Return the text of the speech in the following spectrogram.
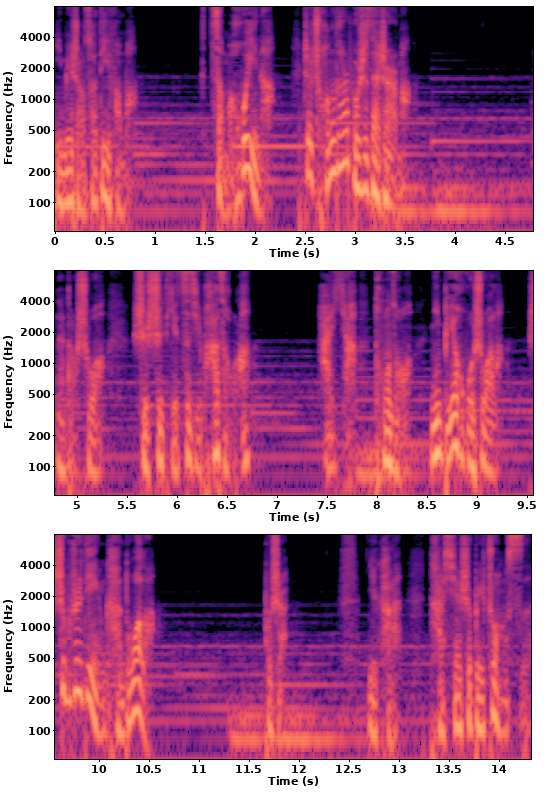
你没找错地方吧？怎么会呢？这床单不是在这儿吗？难道说是尸体自己爬走了？哎呀，童总，您别胡说了，是不是电影看多了？不是，你看他先是被撞死。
